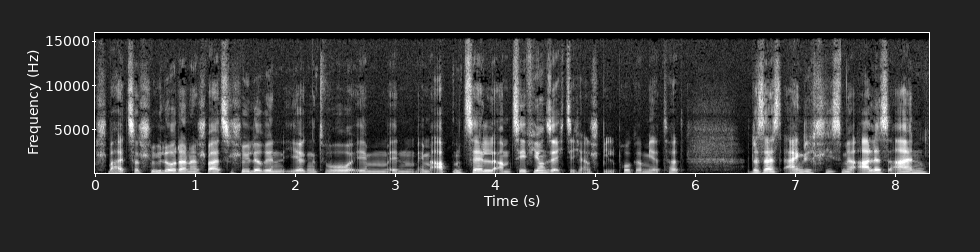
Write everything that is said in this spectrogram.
Schweizer Schüler oder eine Schweizer Schülerin irgendwo im, im, im Appenzell am C64 ein Spiel programmiert hat. Das heißt, eigentlich schließen wir alles ein.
